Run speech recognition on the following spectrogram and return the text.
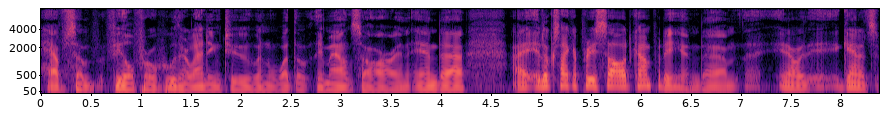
have some feel for who they're lending to and what the, the amounts are. And, and uh, I, it looks like a pretty solid company. And, um, you know, again, it's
